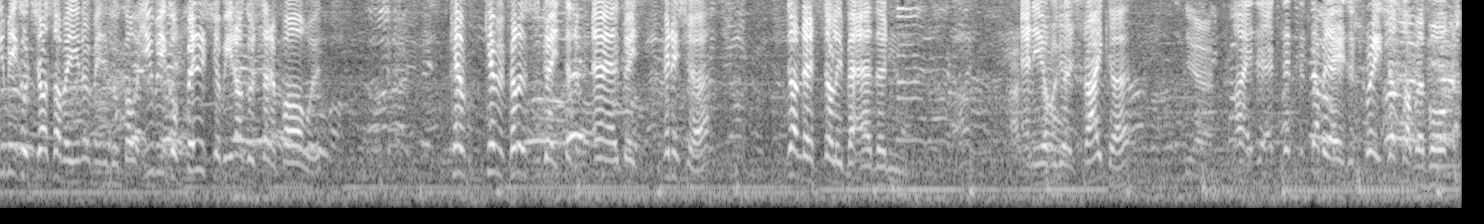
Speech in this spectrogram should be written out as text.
can be a good shot stopper, you know what I mean? A good goal. You can be a good finisher, but you're not a good centre forward. Kev, Kevin Phillips is a great centre, uh, great finisher. He's not necessarily better than any other good striker. Yeah. Like, the is a great shot stopper, but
